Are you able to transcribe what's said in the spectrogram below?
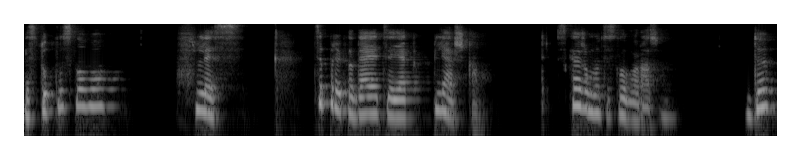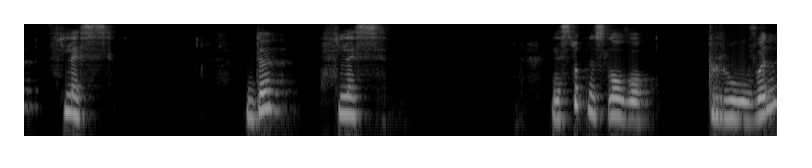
Наступне слово флес. Це перекладається як пляшка. Скажемо це слово разом. De fles. De fles. Наступне слово proeven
